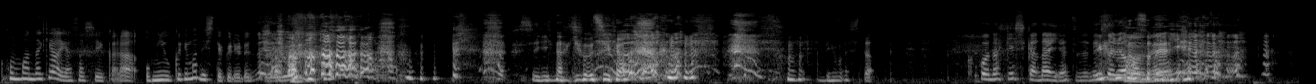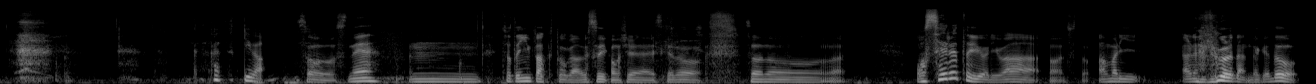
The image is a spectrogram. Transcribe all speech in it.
本番だけは優しいからお見送りまでしてくれるっていう。不思議な行事が。ここだけしかないやつだねそれは本当に、はそうですねうーんちょっとインパクトが薄いかもしれないですけどその、まあ押せるというよりは、まあ、ちょっとあんまりあれなところなんだけど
